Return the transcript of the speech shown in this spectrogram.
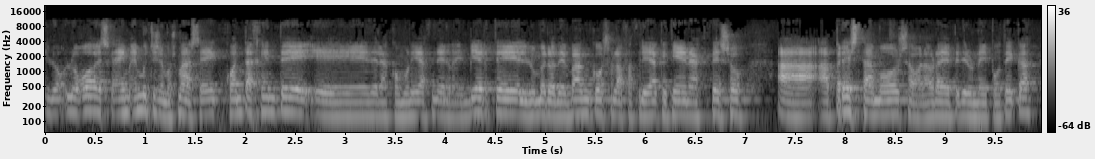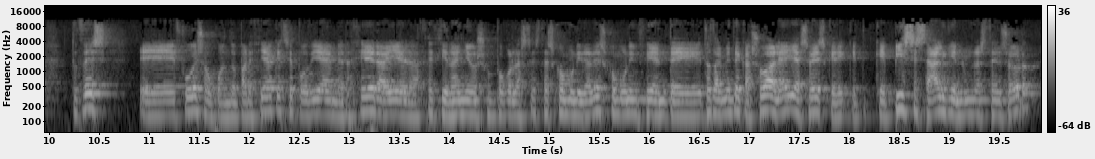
Luego es que hay, muchísimos más. ¿eh? ¿Cuánta gente eh, de la comunidad negra invierte? El número de bancos o la facilidad que tienen acceso a, préstamos o a la hora de pedir una hipoteca. Entonces, eh, fue eso, cuando parecía que se podía emerger ahí hace 100 años un poco estas comunidades como un incidente totalmente casual, ¿eh? ya sabes, que, que, pises a alguien en un ascensor,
